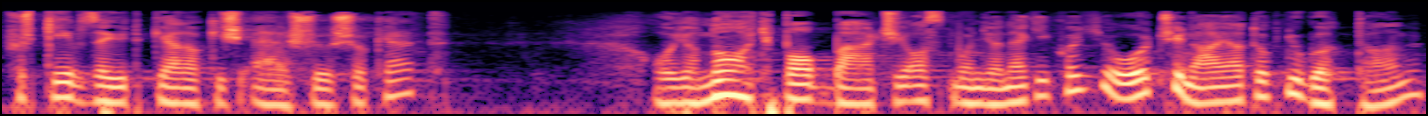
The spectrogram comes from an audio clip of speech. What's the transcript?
És most képzeljük el a kis elsősöket, hogy a nagy papbácsi azt mondja nekik, hogy jó, csináljátok nyugodtan,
